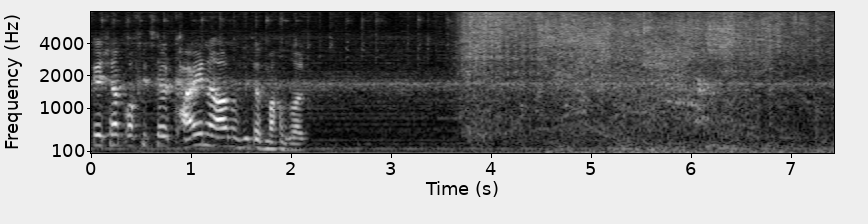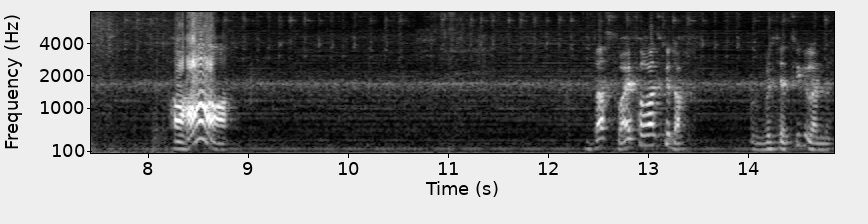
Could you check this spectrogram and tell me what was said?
Ich habe offiziell keine Ahnung, wie ich das machen soll. Haha! Das war einfacher als gedacht. Du bist jetzt hier gelandet.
